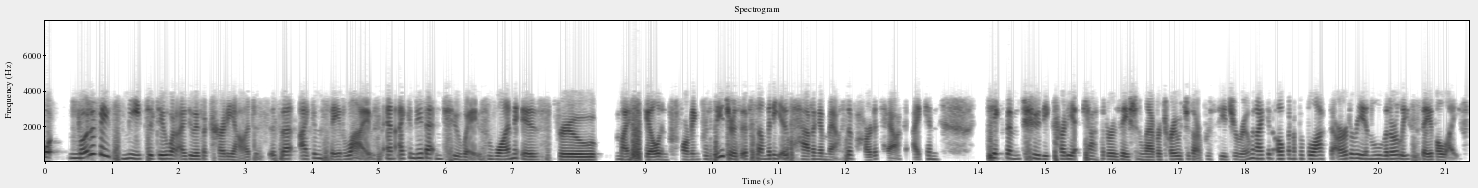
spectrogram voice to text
What motivates me to do what I do as a cardiologist is that I can save lives. And I can do that in two ways. One is through my skill in performing procedures. If somebody is having a massive heart attack, I can take them to the cardiac catheterization laboratory, which is our procedure room, and I can open up a blocked artery and literally save a life.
